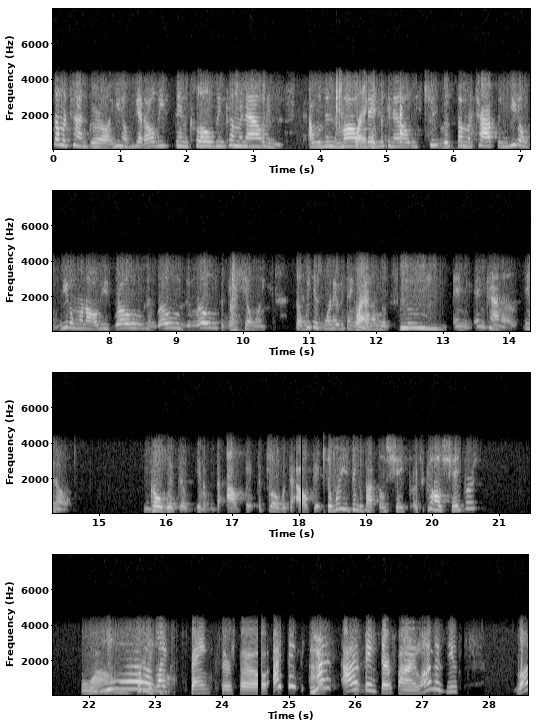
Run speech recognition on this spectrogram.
summertime, girl. You know we got all these thin clothing coming out, and I was in the mall Right. today looking at all these cute little summer tops, and you don't you don't want all these rows and rows and rows to be showing. So we just want everything Right. kind of look smooth and and kind of you know go with the you know with the outfit, the flow with the outfit. So what do you think about those shapers? It's called shapers. Or um, what yeah, are they like called? Spanx or so. I think Yes. I I think they're fine, long as you, long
